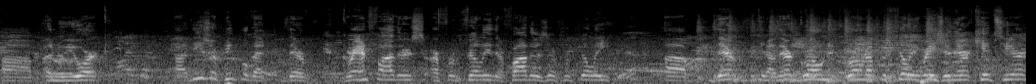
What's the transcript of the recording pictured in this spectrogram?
uh, a New York. Uh, these are people that their grandfathers are from Philly, their fathers are from Philly. Uh, they're you know they're grown grown up in Philly, raising their kids here.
